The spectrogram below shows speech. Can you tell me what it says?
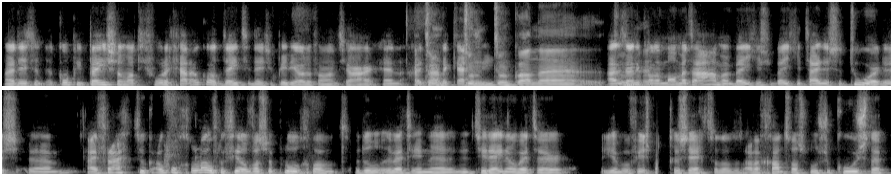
Maar het is een copy-paste van wat hij vorig jaar ook al deed in deze periode van het jaar. En Toen, uiteindelijk hij... toen, toen kwam. eh, Uiteindelijk toen, kwam een man met de hamer een beetje, een beetje tijdens de Tour. Dus ehm, hij vraagt natuurlijk ook ongelooflijk veel van zijn ploeg. Want ik bedoel, er werd in, eh, in Tirreno werd er Jumbo-Visma gezegd dat het arrogant was hoe ze koersten.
